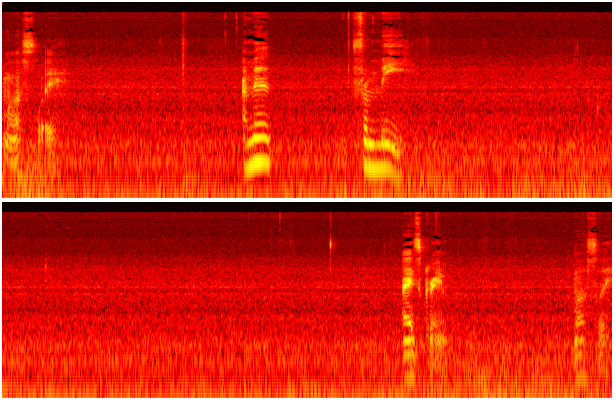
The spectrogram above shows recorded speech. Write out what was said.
Mostly. I meant from me. ice cream. Mostly.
